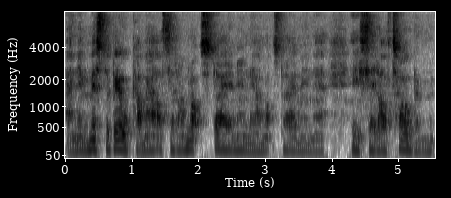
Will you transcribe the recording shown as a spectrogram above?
And then Mr. Bill come out. I said, I'm not staying in there. I'm not staying in there. He said, I've told him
